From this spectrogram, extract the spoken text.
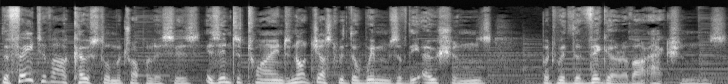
The fate of our coastal metropolises is intertwined not just with the whims of the oceans, but with the vigour of our actions.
